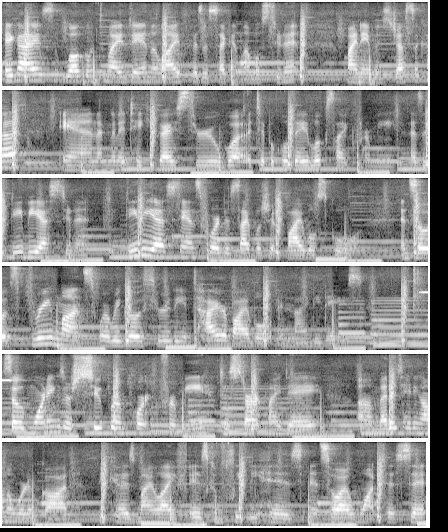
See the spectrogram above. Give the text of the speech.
Hey guys, welcome to my day in the life as a second level student. My name is Jessica and I'm going to take you guys through what a typical day looks like for me as a DBS student. DBS stands for Discipleship Bible School and so it's three months where we go through the entire Bible in 90 days. So mornings are super important for me to start my day um, meditating on the Word of God because my life is completely His and so I want to sit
